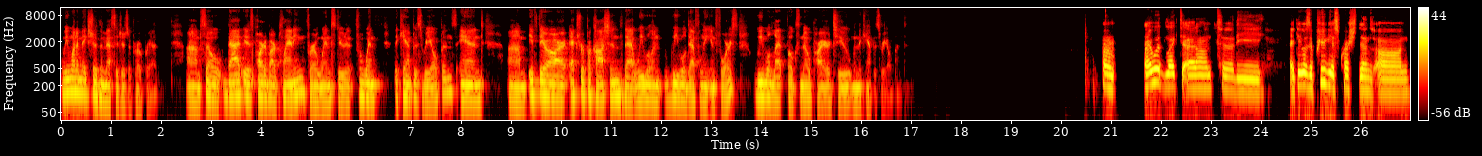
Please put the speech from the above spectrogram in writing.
And we want to make sure the message is appropriate. Um, so that is part of our planning for when student for when the campus reopens. And um, if there are extra precautions that we will we will definitely enforce, we will let folks know prior to when the campus reopens. Um, I would like to add on to the, I think it was the previous questions on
